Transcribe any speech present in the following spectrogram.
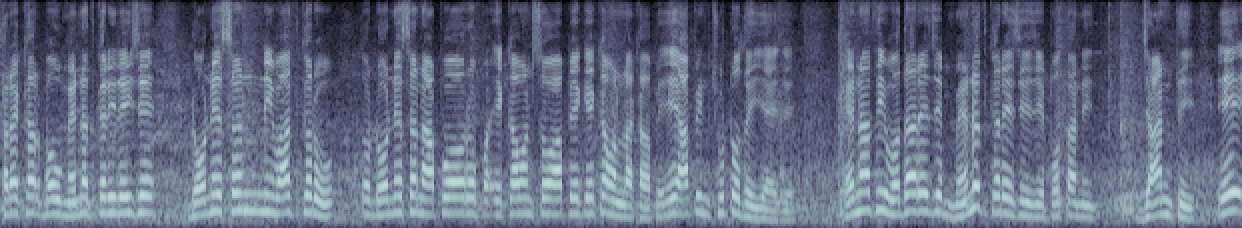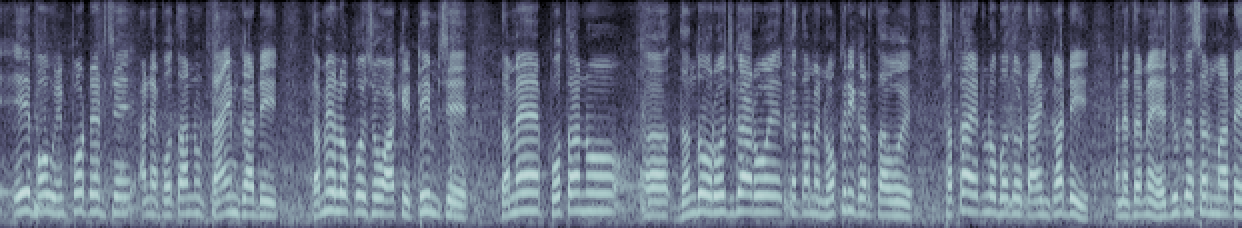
ખરેખર બહુ મહેનત કરી રહી છે. ડોનેશનની વાત કરું, તો ડોનેશન આપવાવાળો એકાવનસો આપે કે એકાવન લાખ આપે, એ આપીને છૂટો થઈ જાય છે. એનાથી વધારે જે મહેનત કરે છે જે પોતાની જાનથી, એ એ બહુ ઇમ્પોર્ટન્ટ છે અને પોતાનું ટાઈમ કાઢી, તમે લોકો છો, આખી ટીમ છે, તમે પોતાનો ધંધો રોજગાર હોય કે તમે નોકરી કરતા હોય, છતાં એટલો બધો ટાઈમ કાઢી અને તમે એજ્યુકેશન માટે,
